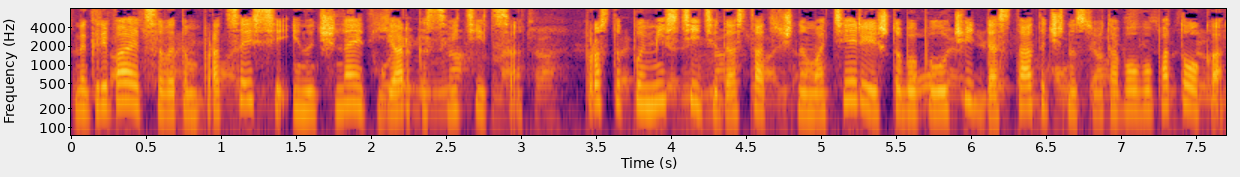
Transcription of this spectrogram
нагревается в этом процессе и начинает ярко светиться. Просто поместите достаточно материи, чтобы получить достаточно светового потока,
